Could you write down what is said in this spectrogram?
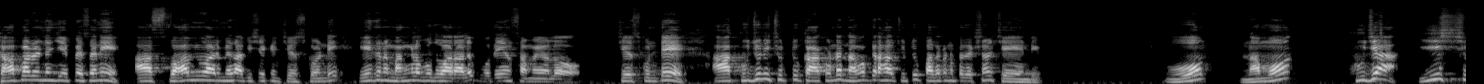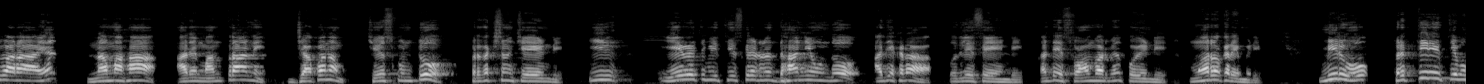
కాపాడండి అని చెప్పేసి అని ఆ స్వామి వారి మీద అభిషేకం చేసుకోండి. ఏదైనా మంగళ బుధవారాలు ఉదయం సమయంలో చేసుకుంటే ఆ కుజుని చుట్టూ కాకుండా నవగ్రహాల చుట్టూ పదకొండు ప్రదక్షిణలు చేయండి. ఓం నమో కుజ ఈశ్వరాయ నమః అనే మంత్రాన్ని జపనం చేసుకుంటూ ప్రదక్షిణ చేయండి. ఈ ఏవైతే మీరు తీసుకునేటువంటి ధాన్యం ఉందో అది అక్కడ వదిలేసేయండి. అంటే స్వామివారి మీద పోయండి. మరొక రెమెడీ మీరు ప్రతినిత్యము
